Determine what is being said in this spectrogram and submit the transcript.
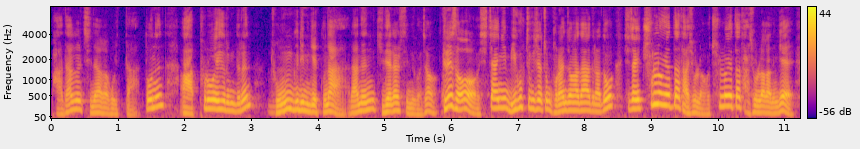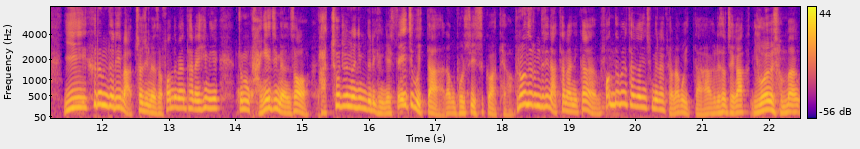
바닥을 지나가고 있다 또는 앞으로의 흐름들은 좋은 그림이겠구나라는 기대를 할 수 있는 거죠. 그래서 시장이 미국 증시가 좀 불안정하다 하더라도 시장이 출렁였다 다시 올라가고 출렁였다 다시 올라가는 게 이 흐름들이 맞춰지면서 펀더멘탈의 힘이 좀 강해지면서 받쳐주는 힘들이 굉장히 세지고 있다라고 볼 수 있을 것 같아요. 그런 흐름들이 나타나니까 펀더멘탈적인 측면에서 변하고 있다. 그래서 제가 6월 전망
